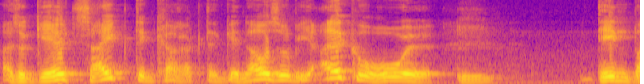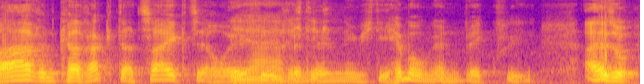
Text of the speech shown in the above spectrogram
Also Geld zeigt den Charakter, genauso wie Alkohol mhm. Den wahren Charakter zeigt sehr häufig, ja, wenn dann nämlich die Hemmungen wegfliegen. Also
